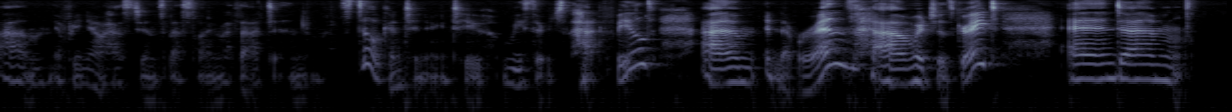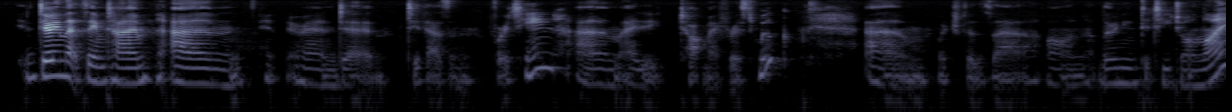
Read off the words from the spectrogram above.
um, if we know how students best learn with that and still continuing to research that field. Um, it never ends, um, which is great. And um, during that same time, um, around uh, 2014, I taught my first MOOC. Um, which was uh, on learning to teach online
